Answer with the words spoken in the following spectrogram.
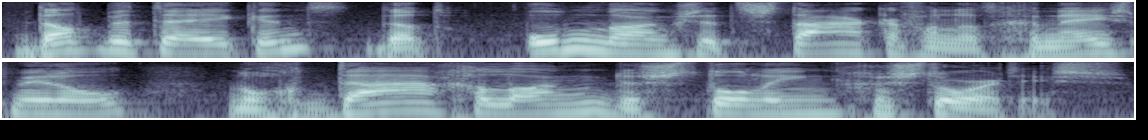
Dat betekent dat ondanks het staken van het geneesmiddel nog dagenlang de stolling gestoord is.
